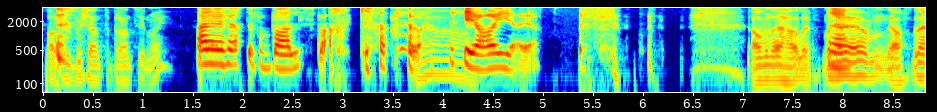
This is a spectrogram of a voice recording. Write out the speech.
Hadde du bekjent det på den siden òg? Ja, vi hørte på ballspark var Ja. Ja, ja, ja. Ja, men det er herlig. Men Ja. det, ja, det,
